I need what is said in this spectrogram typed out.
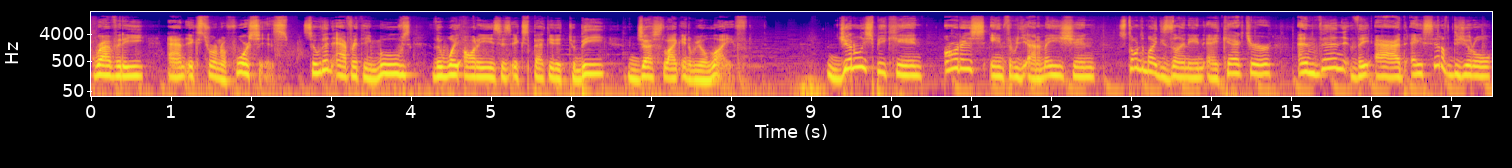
gravity, and external forces, so then everything moves the way audiences expected it to be, just like in real life. Generally speaking, artists in 3D animation start by designing a character and then they add a set of digital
